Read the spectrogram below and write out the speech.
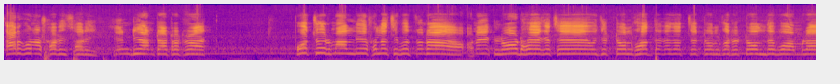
কার্গো না sorry sorry Indian Tata truck প্রচুর মাল নিয়ে ফেলেছি বন্ধুরা। অনেক লোড হয়ে গেছে। ওই যে টোল ঘর দেখা যাচ্ছে। টোল ঘরে টোল দেবো আমরা।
